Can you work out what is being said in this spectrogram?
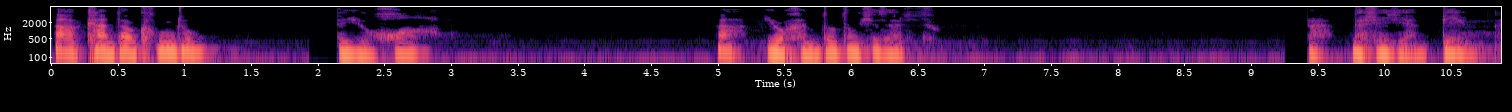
啊，看到空中都有花了。啊，有很多东西在里头，啊，那是眼病啊，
